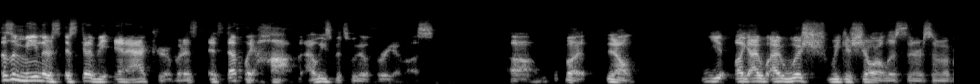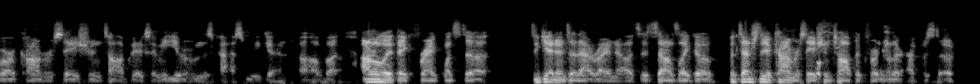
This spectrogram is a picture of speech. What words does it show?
doesn't mean there's it's going to be inaccurate, but it's it's definitely hot, at least between the three of us. Um, but you know, you, like I, I wish we could show our listeners some of our conversation topics. I mean, even from this past weekend, uh, but I don't really think Frank wants to to get into that right now. It's, it sounds like a potentially a conversation topic for another episode.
